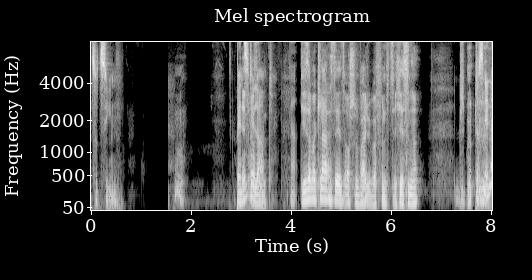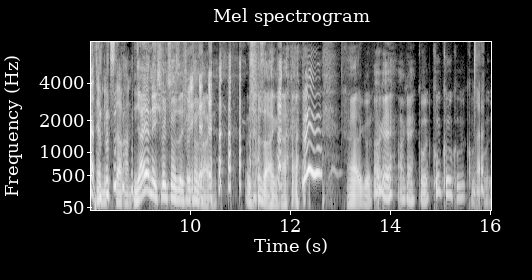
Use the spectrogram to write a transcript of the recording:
zu ziehen. Ben Stiller. Ja. Die ist aber klar, dass er jetzt auch schon weit über 50 ist, ne? Das ändert ja nichts daran. Ja, ja, nee, ich will's nur, ich nur sagen. Will's nur sagen, ja. Ja, gut. Okay, okay, cool. Cool, cool, cool, cool, cool.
